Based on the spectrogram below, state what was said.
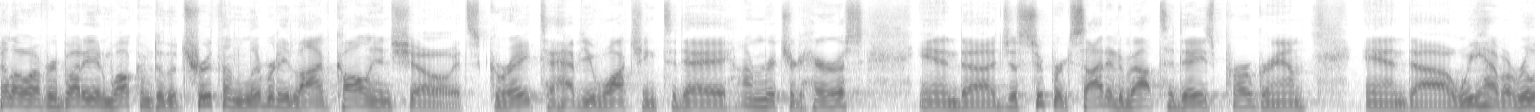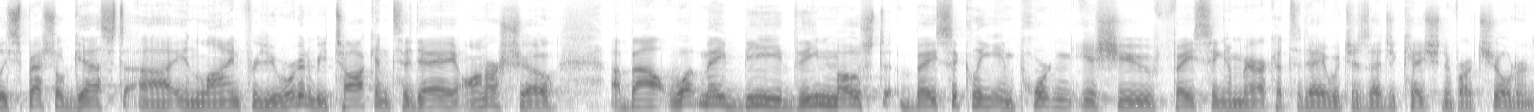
Hello, everybody, and welcome to the Truth and Liberty live call in show. It's great to have you watching today. I'm Richard Harris, and uh, just super excited about today's program. And uh, we have a really special guest uh, in line for you. We're going to be talking today on our show about what may be the most basically important issue facing America today, which is education of our children.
